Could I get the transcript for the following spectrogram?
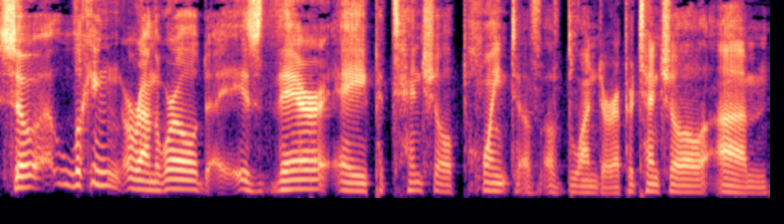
So, uh, looking around the world, is there a potential point of, of blunder, a potential um,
